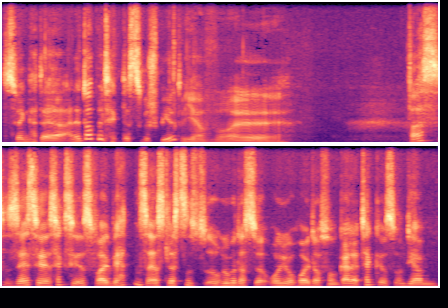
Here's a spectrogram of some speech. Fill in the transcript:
Deswegen hat er eine Doppeltag-Liste gespielt. Jawohl. Was sehr, sehr sexy ist, weil wir hatten es erst letztens darüber, dass der Oyo-Roy doch so ein geiler Tech ist und die haben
